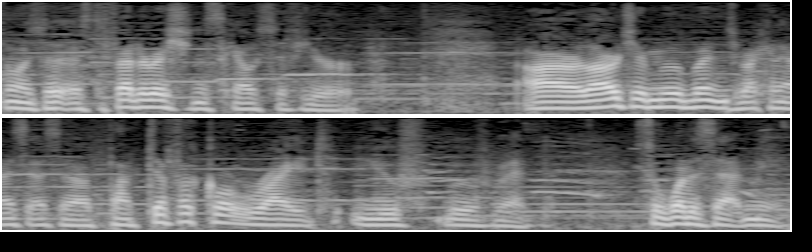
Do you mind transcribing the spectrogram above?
known as the, as the Federation of Scouts of Europe. Our larger movement is recognized as a pontifical right youth movement. So what does that mean?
